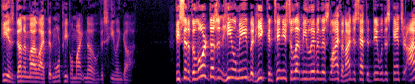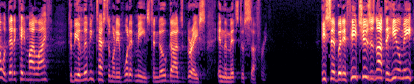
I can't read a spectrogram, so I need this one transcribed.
he has done in my life that more people might know this healing God. He said, if the Lord doesn't heal me, but he continues to let me live in this life and I just have to deal with this cancer, I will dedicate my life to be a living testimony of what it means to know God's grace in the midst of suffering. He said, But if he chooses not to heal me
